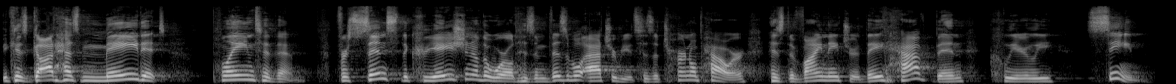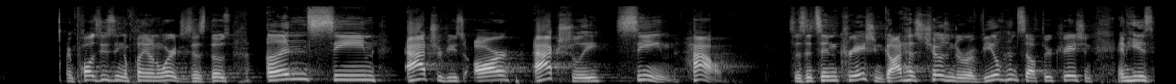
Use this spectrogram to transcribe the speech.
because God has made it plain to them. For since the creation of the world, his invisible attributes, his eternal power, his divine nature, they have been clearly seen. And Paul's using a play on words. He says those unseen attributes are actually seen. How? Says it's in creation. God has chosen to reveal himself through creation, and he has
